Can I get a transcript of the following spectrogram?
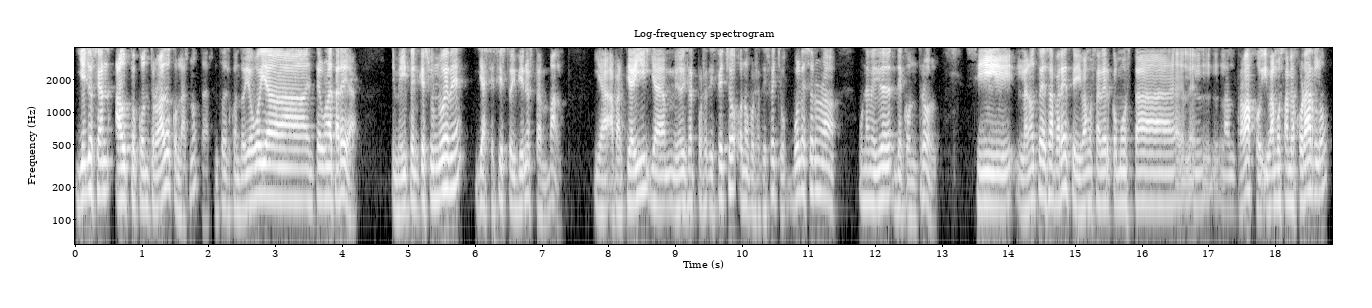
Y ellos se han autocontrolado con las notas. Entonces, cuando yo voy a entregar una tarea y me dicen que es un 9, ya sé si estoy bien o está mal y a, partir de ahí ya me doy por satisfecho o no por satisfecho. Vuelve a ser una, medida de control. Si la nota desaparece y vamos a ver cómo está el, trabajo y vamos a mejorarlo,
